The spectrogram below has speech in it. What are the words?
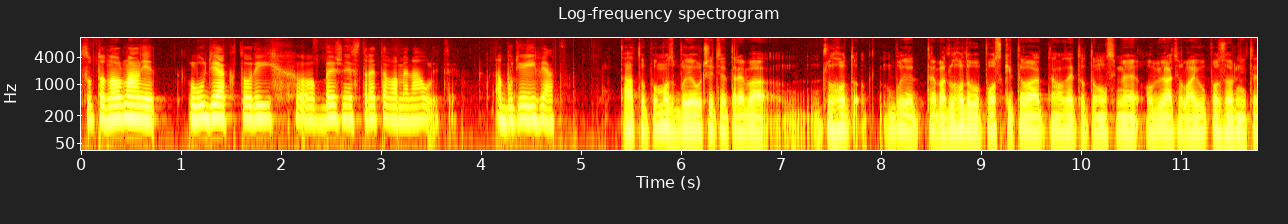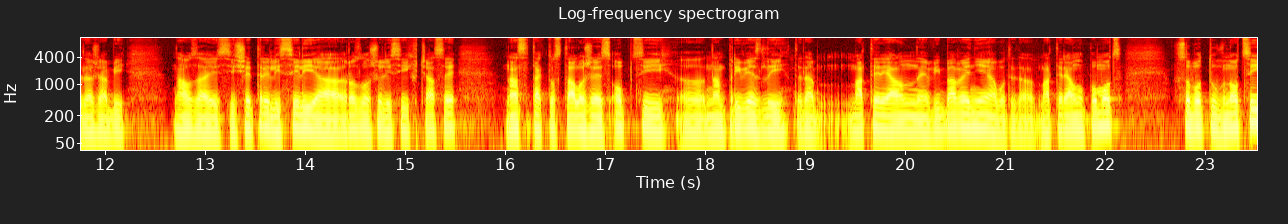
sú to normálne ľudia, ktorých e, bežne stretávame na ulici. A bude ich viac. Táto pomoc bude určite treba, dlhodo, bude treba dlhodobo poskytovať. Naozaj toto musíme obyvateľov aj upozorniť, teda, že aby naozaj si šetrili sily a rozložili si ich v čase. Nám sa takto stalo, že z obcí e, nám priviezli teda materiálne vybavenie, alebo teda materiálnu pomoc v sobotu v noci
